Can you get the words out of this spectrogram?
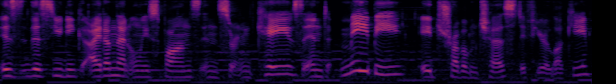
is this unique item that only spawns in certain caves and maybe a Trebhum chest if you're lucky.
